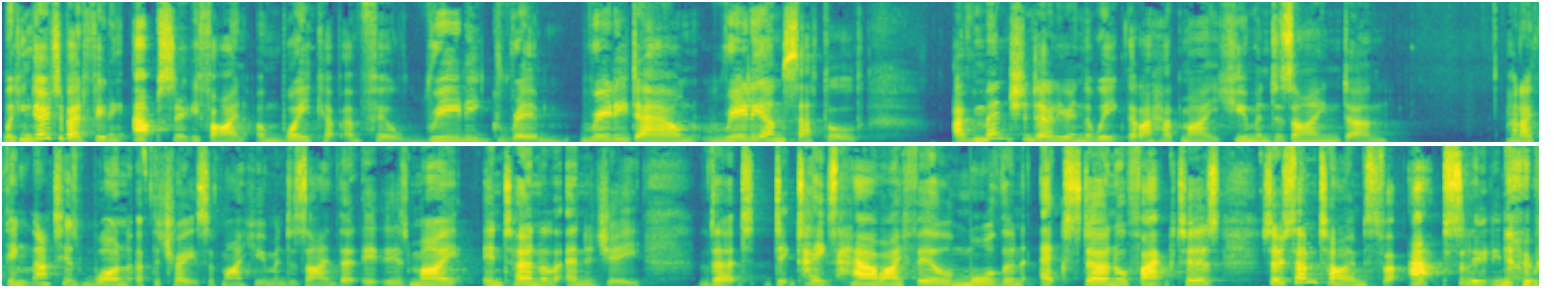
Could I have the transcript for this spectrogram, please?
We can go to bed feeling absolutely fine and wake up and feel really grim, really down, really unsettled. I've mentioned earlier in the week that I had my human design done. And I think that is one of the traits of my human design that it is my internal energy that dictates how I feel more than external factors. So sometimes, for absolutely no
